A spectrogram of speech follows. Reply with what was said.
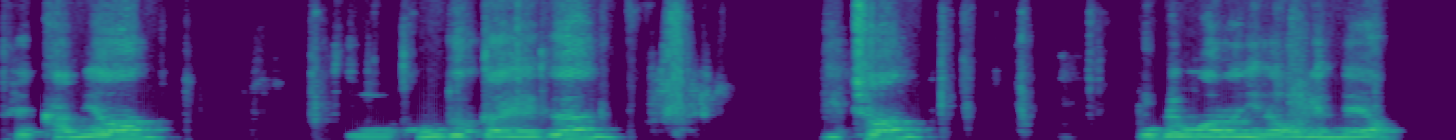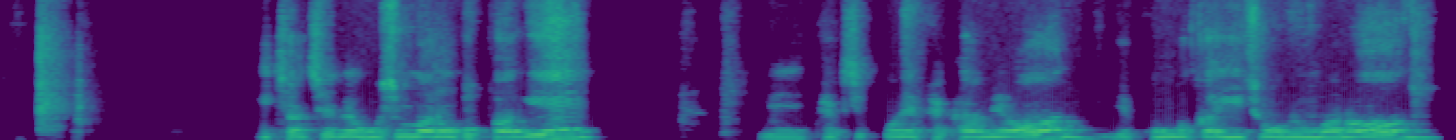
100하면 공급 가액은 2,500만 원이 나오겠네요. 2,750만 원 곱하기 110분의 100 하면 공급가액 2,500만 원.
